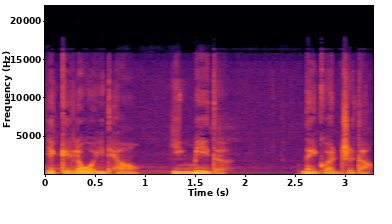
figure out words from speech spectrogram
也给了我一条隐秘的内观之道。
